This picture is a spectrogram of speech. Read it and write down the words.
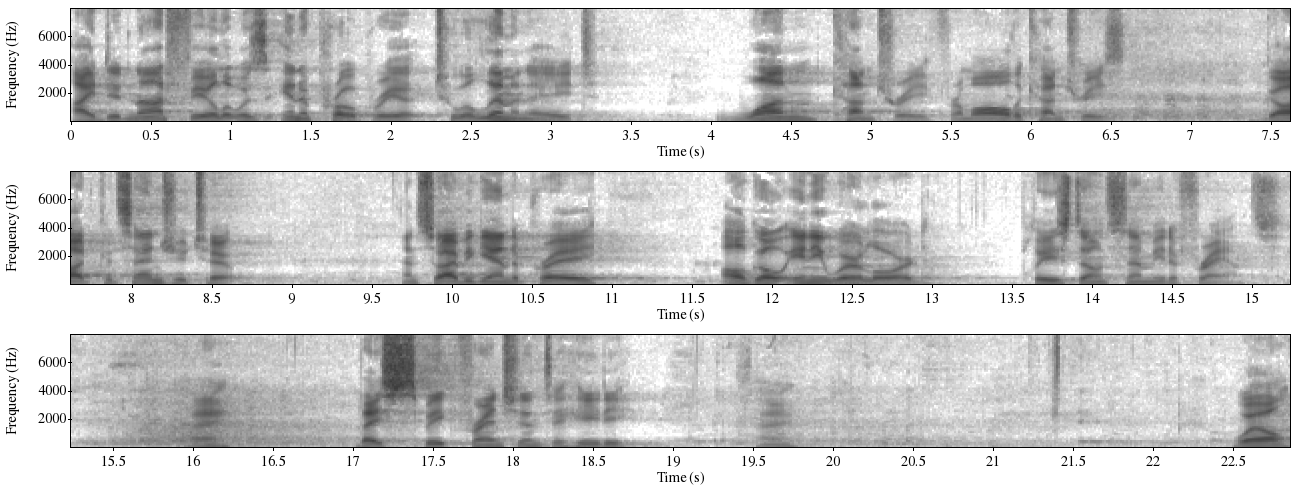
I did not feel it was inappropriate to eliminate one country from all the countries God could send you to. And so I began to pray, I'll go anywhere, Lord. Please don't send me to France. Okay? They speak French in Tahiti. Okay? Well,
